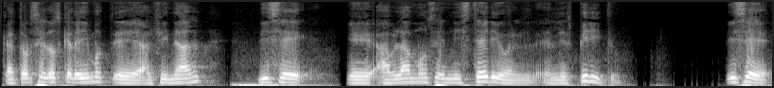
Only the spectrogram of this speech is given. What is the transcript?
14.2 que leímos, que al final dice que hablamos en misterio, el, el Espíritu. Dice,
